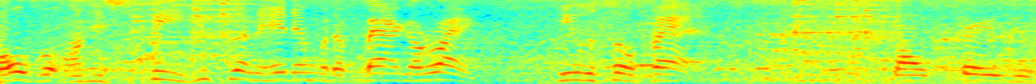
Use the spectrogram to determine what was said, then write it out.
over on his speed. You couldn't hit him with a bag of rice. He was so fast. That's crazy.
